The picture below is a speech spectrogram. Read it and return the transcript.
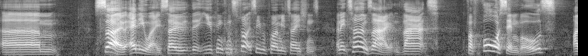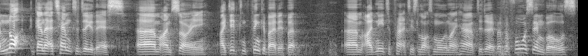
Um, so anyway, so you can construct super permutations. And it turns out that for four symbols, I'm not going to attempt to do this. Um, I'm sorry. I did think about it, but um, I'd need to practice lots more than I have to do it. But for four symbols,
